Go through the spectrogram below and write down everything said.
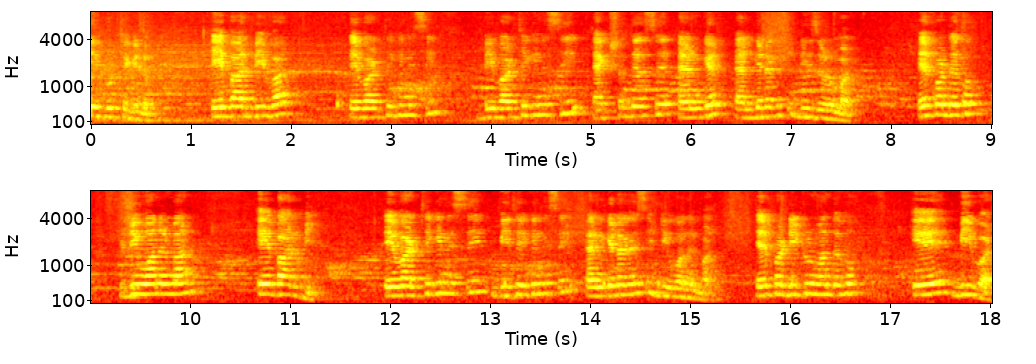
ইনপুট থেকে নেব। এ বার বি বার এ বার থেকে নিছি বি বার থেকে নিছি, একসাথে আছে অ্যান্ড গেট অ্যান্ড গেট আছে ডি জিরো মান। এরপর দেখো ডি ওয়ানের মান এ বার বি এ বার থেকে নিছি বি থেকে নিছি এন্ড গেটা গেছি ডি ওয়ানের মান। এরপর ডি টুর মান দেখো এ বি বার।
